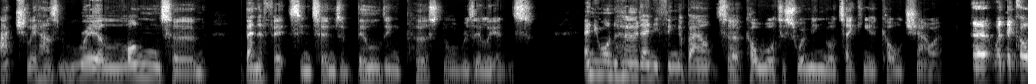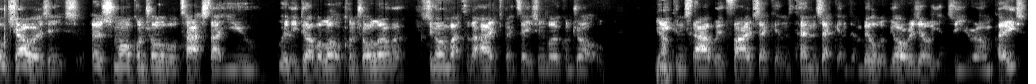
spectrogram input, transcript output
actually has real long term benefits in terms of building personal resilience. Anyone heard anything about uh, cold water swimming or taking a cold shower? Uh, with the cold showers, it's a small controllable task that you really do have a lot of control over. So going back to the high expectations, low control, yeah. you can start with five seconds, ten seconds, and build up your resilience at your own pace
